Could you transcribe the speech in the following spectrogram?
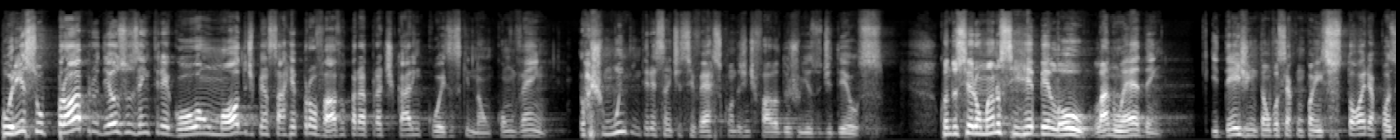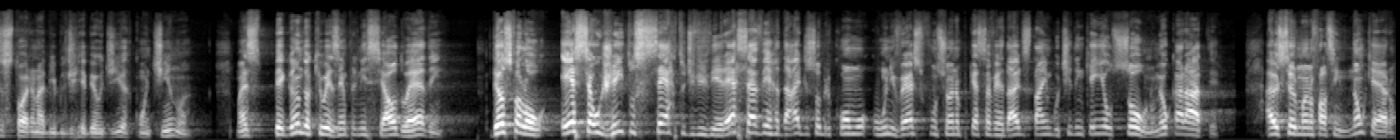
Por isso, o próprio Deus os entregou a um modo de pensar reprovável para praticarem coisas que não convêm. Eu acho muito interessante esse verso quando a gente fala do juízo de Deus. Quando o ser humano se rebelou lá no Éden, e desde então você acompanha história após história na Bíblia de rebeldia contínua, mas pegando aqui o exemplo inicial do Éden, Deus falou: esse é o jeito certo de viver, essa é a verdade sobre como o universo funciona, porque essa verdade está embutida em quem eu sou, no meu caráter. Aí o ser humano fala assim: não quero.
